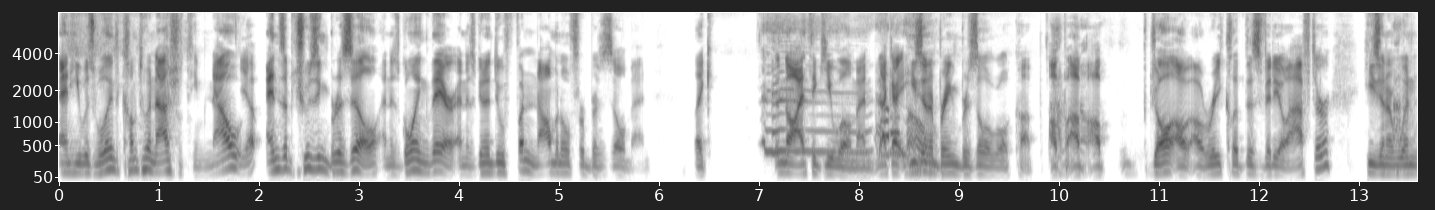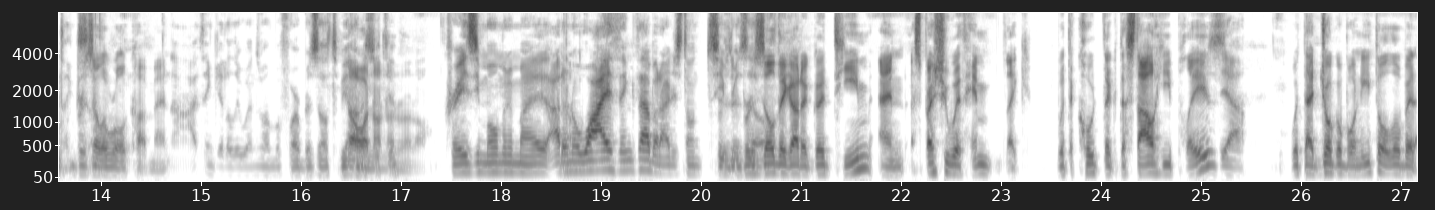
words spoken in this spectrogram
and he was willing to come to a national team. Now Yep. ends up choosing Brazil and is going there and is going to do phenomenal for Brazil, man. Like, no, I think he will, man. Eh, That guy, he's going to bring Brazil a World Cup. I'll, I'll. I'll Joel, I'll, I'll reclip this video after. He's going to win Brazil so. a World Cup, man. I think Italy wins one before Brazil. To be No, honest, no, with no, no, no. Crazy moment in my. I don't know why I think that, but I just don't see Brazil. Brazil. they got a good team, and especially with him, like with the coach, like the style he plays, Yeah, with that Jogo Bonito, a little bit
